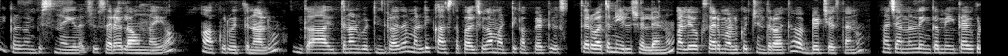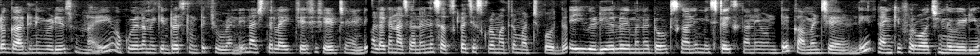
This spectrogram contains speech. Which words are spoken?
ఇక్కడ కనిపిస్తున్నాయి కదా. చూసారా ఎలా ఉన్నాయో? ఆకుకూర విత్తనాలు. ఇంకా ఆ విత్తనాలు పెట్టిన తర్వాత మళ్ళీ కాస్త పలుచగా మట్టి కప్పేట్టు తర్వాత నీళ్ళు చల్లాను. మళ్ళీ ఒకసారి మొలకొచ్చిన తర్వాత అప్డేట్ చేస్తాను. నా ఛానల్లో ఇంకా మిగతావి కూడా గార్డెనింగ్ వీడియోస్ ఉన్నాయి. ఒకవేళ మీకు ఇంట్రెస్ట్ ఉంటే చూడండి. నచ్చితే లైక్ చేసి షేర్ చేయండి. అలాగే నా ఛానల్ని సబ్స్క్రైబ్ చేసుకోవడం మాత్రం మర్చిపోవద్దు. ఈ వీడియోలో ఏమైనా డౌట్స్ కానీ మిస్టేక్స్ కానీ ఉంటే కామెంట్ చేయండి. Thank you for watching the video.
